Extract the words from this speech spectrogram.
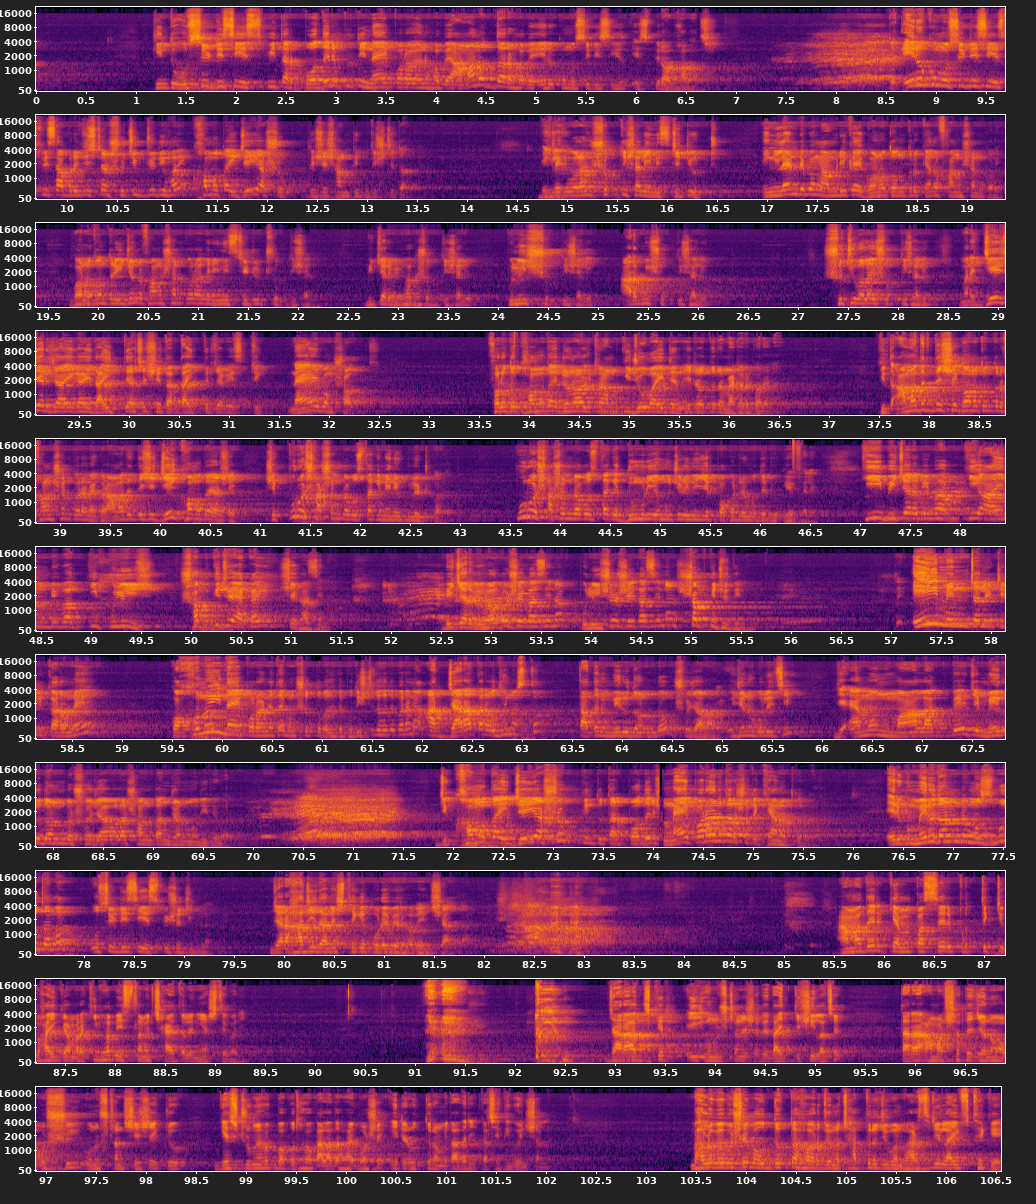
কিন্তু ওসি, ডিসি, এসপি তার পদের প্রতি ন্যায়পরায়ণ হবে, আমানতদার হবে, এরকম ওসি, ডিসি, এসপির অভাব আছে। তো এরকম ওসিডিসি এসপি সাব রেজিস্ট্রার সচিব যদি হয়, ক্ষমতায় যেই আসুক, দেশে শান্তি প্রতিষ্ঠিত হবে। এগুলোকে বলা হয় শক্তিশালী ইনস্টিটিউট ইংল্যান্ড এবং আমেরিকায় গণতন্ত্র কেন ফাংশন করে? গণতন্ত্র এই জন্য ফাংশন করে ওদের ইনস্টিটিউট শক্তিশালী, বিচার বিভাগ শক্তিশালী, পুলিশ শক্তিশালী আর্মি শক্তিশালী, সচিবালয় শক্তিশালী মানে যে যার জায়গায় দায়িত্বে আছে, সে তার দায়িত্বের জায়গায় স্ট্রিক ন্যায় এবং সৎ। ফলত ক্ষমতায় ডোনাল্ড ট্রাম্প কি জো বাইডেন এটা অতটা ম্যাটার করে না। কিন্তু আমাদের দেশে গণতন্ত্র ফাংশন করে না করে আমাদের দেশে যেই ক্ষমতায় আসে, সে পুরো শাসন ব্যবস্থাকে ম্যানিপুলেট করে। পুরো শাসন ব্যবস্থাকে দুমড়িয়ে মুচড়িয়ে নিজের পকেটের মধ্যে ঢুকিয়ে ফেলে। কি বিচার বিভাগ, কি আইন বিভাগ, কি পুলিশ সব কিছু একাই শেখ হাসিনা। বিচার বিভাগও শেখ হাসিনা, পুলিশও শেখ হাসিনা সব কিছু তিনি। তো এই মেন্টালিটির কারণে কখনোই ন্যায়পরায়ণতা এবং সত্যবাদিতা প্রতিষ্ঠিত হতে পারে না, আর যারা তার অধীনস্থ তাদের মেরুদণ্ড সোজা নয়। ওই জন্য বলেছি যে এমন মা লাগবে যে মেরুদণ্ড সোজাওয়ালা সন্তান জন্ম দিতে পারবে। যে ক্ষমতায় যেই আসুক, কিন্তু তার পদের ন্যায় ন্যায়পরায়ণতার সাথে খেয়ানত করবে। এরকম মেরুদণ্ড মজবুত আলা ওসিডিসি এসপি সচিব লাগবে, যারা হাজি দানেশ থেকে পড়ে বের হবে, ইনশাআল্লাহ। আমাদের ক্যাম্পাসের প্রত্যেকটি ভাইকে আমরা কীভাবে ইসলামের ছায়াতলে নিয়ে আসতে পারি? যারা আজকের এই অনুষ্ঠানের সাথে দায়িত্বশীল আছে তারা আমার সাথে যেন অবশ্যই অনুষ্ঠান শেষে একটু গেস্ট রুমে হোক বা কোথাও হোক আলাদাভাবে বসে, এটার উত্তর আমি তাদের কাছে দিব ইনশাল্লাহ। ভালো ব্যবসায়ী বা উদ্যোক্তা হওয়ার জন্য ছাত্র জীবন ভার্সিটি লাইফ থেকে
